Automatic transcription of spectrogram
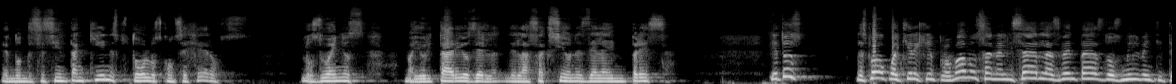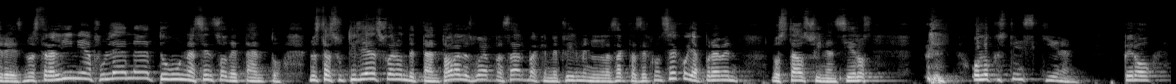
en donde se sientan quienes, pues todos los consejeros, los dueños mayoritarios de, de las acciones de la empresa. Y entonces, les pongo cualquier ejemplo. Vamos a analizar las ventas 2023. Nuestra línea fulana tuvo un ascenso de tanto. Nuestras utilidades fueron de tanto. Ahora les voy a pasar para que me firmen en las actas del consejo y aprueben los estados financieros o lo que ustedes quieran. Pero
